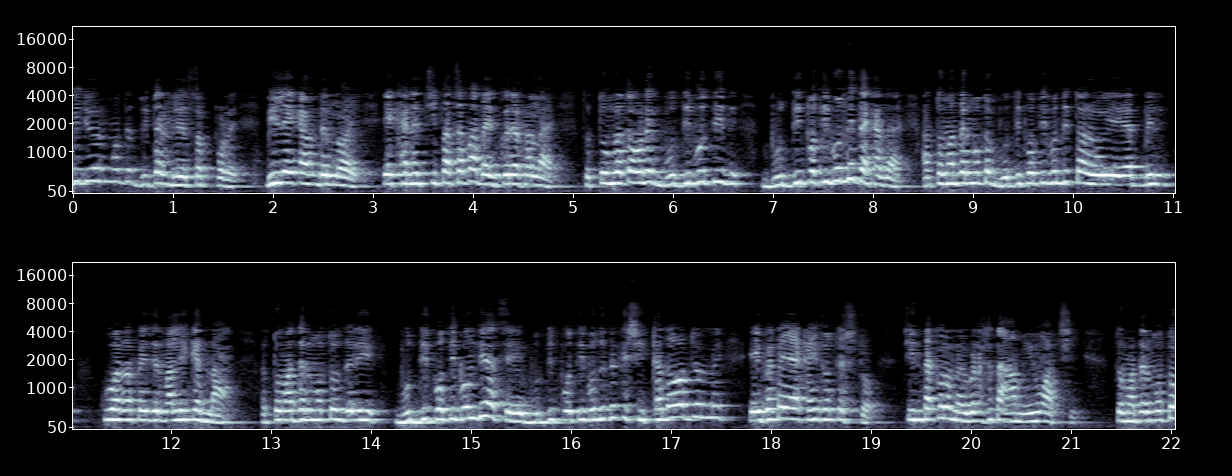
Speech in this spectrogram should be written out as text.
ভিডিওর মধ্যে দুইটা ড্রেস আপ পরে, বিলে কান্দে লয়, এখানে চিপা চাপা বের করে ফেলায়। তো তোমরা তো অনেক বুদ্ধি বুদ্ধি প্রতিবন্ধী দেখা যায়। আর তোমাদের মতো বুদ্ধি প্রতিবন্ধী তো ওই অ্যাডমিন কুয়ারা পেজের মালিকের না। তোমাদের মতো যে বুদ্ধি প্রতিবন্ধী আছে বুদ্ধি প্রতিবন্ধীদেরকে শিক্ষা দেওয়ার জন্য এই বেটাই একাই যথেষ্ট। চিন্তা করো না, ওই বেটার সাথে আমিও আছি। তোমাদের মতো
